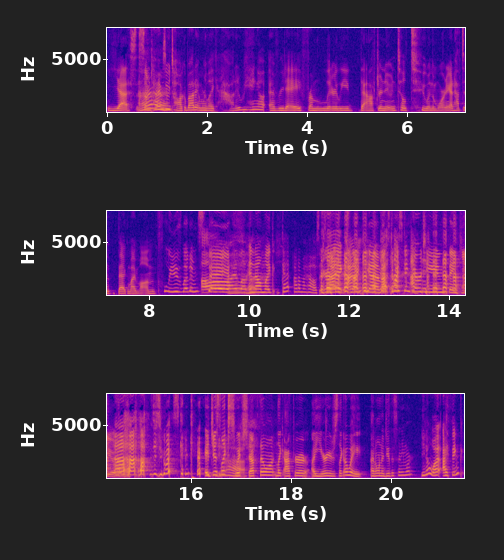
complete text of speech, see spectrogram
Yes. Sometimes Ah. we talk about it and we're like, how did we hang out every day from literally the afternoon till two in the morning? I'd have to beg my mom, please let him oh, stay. Oh, I love and that. now I'm like, get out of my house. It's 9, it's 9 p.m. After my skincare routine. Thank you. did you have skincare? It just like Yeah. switched up though. On like after a year, you're just like, oh wait, I don't want to do this anymore. You know what? I think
